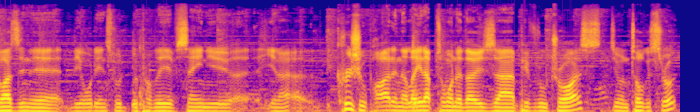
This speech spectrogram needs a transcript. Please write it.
guys in the the audience would, would probably have seen you, uh, you know, a crucial part in the lead up to one of those uh, pivotal tries. Do you want to talk us through it?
